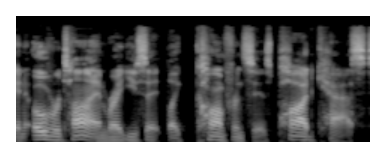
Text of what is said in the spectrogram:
And over time, right, you said like conferences, podcasts,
